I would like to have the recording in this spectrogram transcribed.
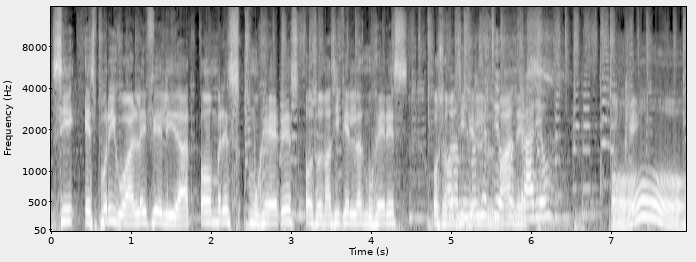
si es por igual la infidelidad hombres, mujeres, o son más infieles las mujeres, o son O lo más mismo en infieles los manes. contrario. Oh.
